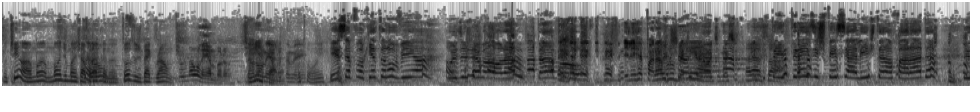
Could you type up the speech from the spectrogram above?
Não tinha um monte de mancha Não. branca em todos os backgrounds? Eu não lembro. Tinha, não lembro cara. também. Muito ruim. Isso é porque tu não via o Digimon, né? Tá bom. Ele reparava no background, mas Olha só. Tem três especialistas na parada e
